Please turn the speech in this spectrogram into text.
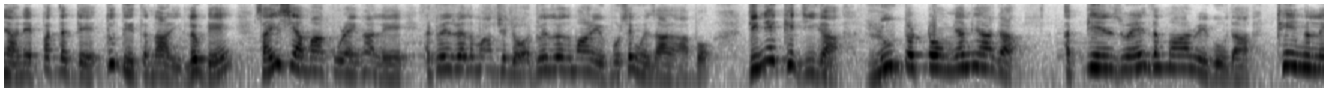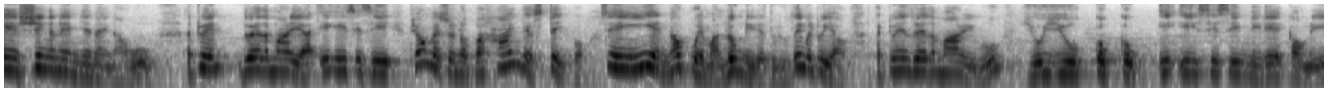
ညာနဲ့ပတ်သက်တဲ့သူတေသနတွေလုပ်တယ်ဇာယီဆီယာမကိုယ်တိုင်ကလည်းအတွင်းဆွဲသမားဖြစ်တော့အတွင်းဆွဲသမားတွေကိုပိုစိတ်ဝင်စားတာပေါ့ဒီနေ့ခေတ်ကြီးကလူတော်တော်များများက အပြင်ဆွဲသမားတွေကိုသာထင်းကလေးရှင်းကနေမြင်နိုင်တာဟုတ်အတွင်းသွဲသမားတွေက AACC ပြောမယ်ဆိုရင်တော့ behind the state ပေါ့စင်ကြီးရဲ့နောက်ွယ်မှာလုံနေတဲ့သူတွေသိမတွေ့ရအောင်အတွင်းသွဲသမားတွေကိုရိုးရိုးကုတ်ကုတ် AACC နေတဲ့ကောင်တွေ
